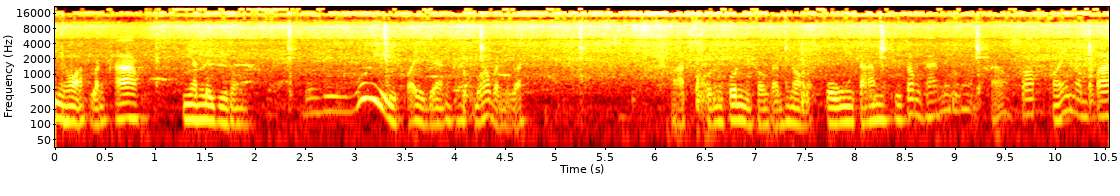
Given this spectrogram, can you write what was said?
นี่หอดหลังคาเงียนเลยพี่น้องโอ้ยไฟแดงครับว่าบันนี้วะผัดคนๆเข้ากันพี่น้องปรุงตามที่ต้องการเลยพี่น้องเอาซอสหอยน้ำปลา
